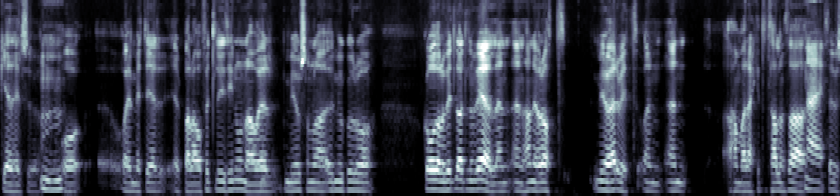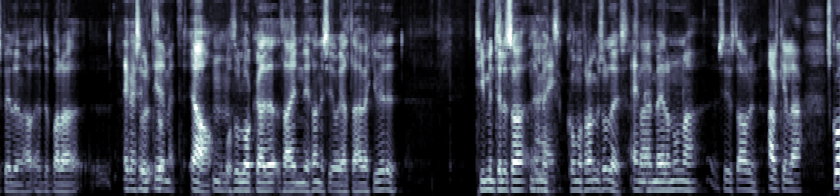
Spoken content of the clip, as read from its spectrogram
geðheilsu Mhm. og, og einmitt er, er bara á fullu í því núna og er mjög svona auðmjögur og góður og vill öllum vel en, en hann hefur átt mjög erfitt en, en hann var ekkert að tala um það Nei. þegar við spilum þetta er bara, eitthvað sem tíðið mitt já Mhm. og þú lokaði það inn í þannig og ég held að það hef ekki verið tíminn til þess að einmitt koma fram með svo leiðis, það er meira núna síðustu árin. Algjörlega, sko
